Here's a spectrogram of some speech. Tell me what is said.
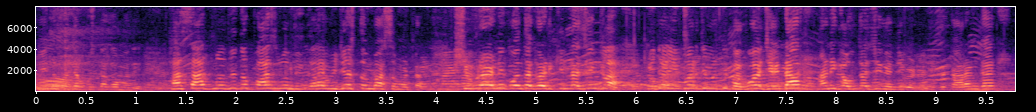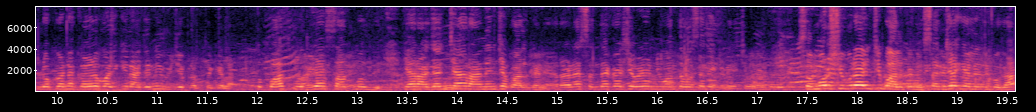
इथं पुस्तकामध्ये. हा सात मजली तो पाच मजली. त्याला विजयस्तंभ असं म्हणतात. शिवरायांनी कोणता गड किल्ला जिंकला? की त्या इमारतीवरती भगवा झेंडा आणि गवताची गंजी भेटली. त्याचं कारण काय? लोकांना कळलं पाहिजे की राजांनी विजय प्राप्त केला. तो पाच मजली हा सात मजली. या राजांच्या राण्यांच्या बाल्कन्या. राण्या संध्याकाळच्या वेळेला निवांत बसायला इकडे समोर शिवरायांची बाल्कनी सज्जा गॅलरी बघा.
